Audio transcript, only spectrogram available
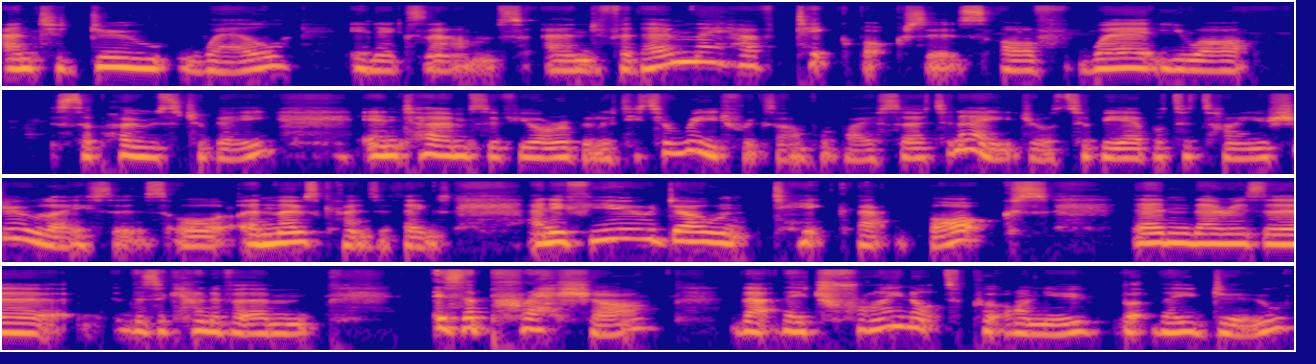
and to do well in exams. And for them, they have tick boxes of where you are supposed to be in terms of your ability to read, for example, by a certain age, or to be able to tie your shoelaces, or and those kinds of things. And if you don't tick that box, then there is a there's a kind of um is a pressure that they try not to put on you, but they do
